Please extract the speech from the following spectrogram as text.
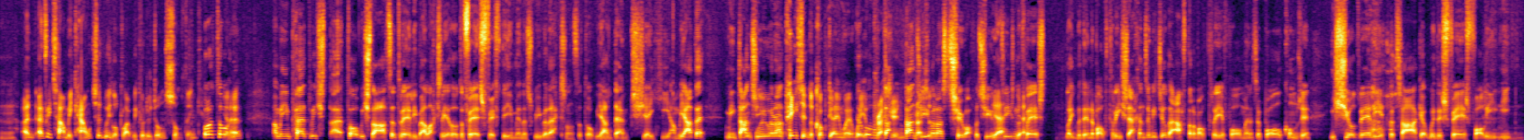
Mm. And every time we countered, we looked like we could have done something. But I thought, you know? I mean, Ped, we st- I thought we started really well. Actually, I thought the first 15 minutes we were excellent. I thought we had them shaky, and we had a. I mean, Dan we were had- repeating the cup game, weren't we? Yeah, well, Pressuring, Dan, Dan pressing- has two opportunities Yeah, in the yeah. first, like within about three seconds of each other. After about three or four minutes, a ball comes in. He should really hit the target with his first volley. He Mm.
